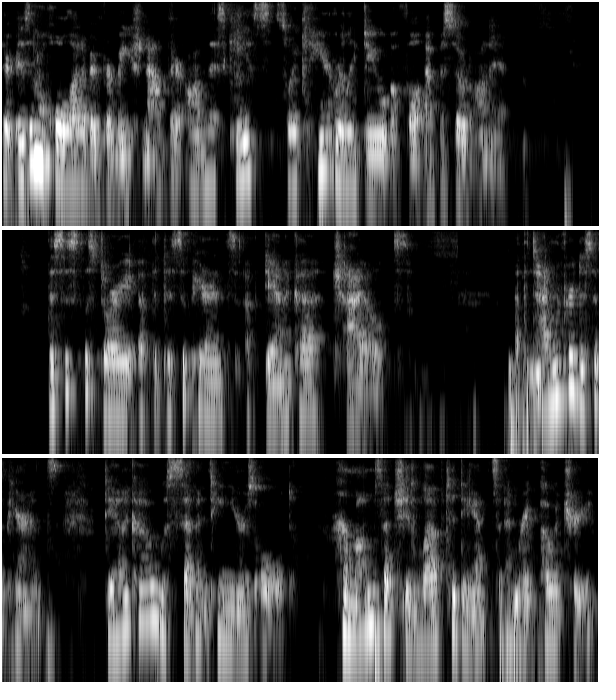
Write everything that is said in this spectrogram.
there isn't a whole lot of information out there on this case, so I can't really do a full episode on it. This is the story of the disappearance of Danica Childs. At the time of her disappearance, Danica was 17 years old. Her mom said she loved to dance and write poetry.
